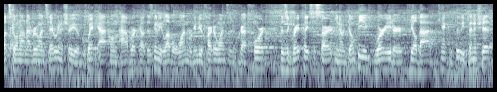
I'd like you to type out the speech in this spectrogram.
What's going on everyone? Today we're gonna show you a quick at-home ab workout. This is gonna be level one. We're gonna do harder ones as we progress forward. This is a great place to start. You know, don't be worried or feel bad if you can't completely finish it.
